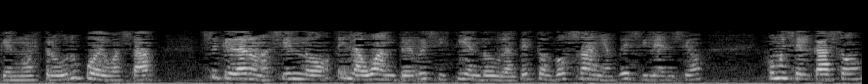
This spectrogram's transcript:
que en nuestro grupo de WhatsApp se quedaron haciendo el aguante, resistiendo durante estos dos años de silencio como es el caso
